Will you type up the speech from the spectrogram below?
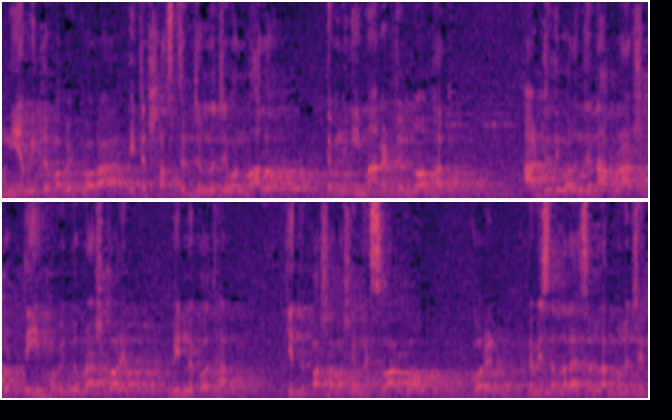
নিয়মিতভাবে করা, এটা স্বাস্থ্যের জন্য যেমন ভালো, তেমন ইমানের জন্যও ভালো। আর যদি বলেন যে না, ব্রাশ করতেই হবে, তো ব্রাশ করেন। ভিন্ন কথা, কিন্তু পাশাপাশি মেসওয়াকও করেন। নবী সাল্লাহ সাল্লাম বলেছেন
